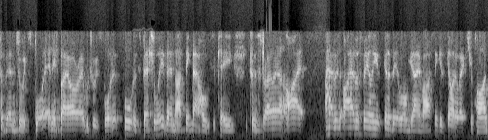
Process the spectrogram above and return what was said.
for them to exploit, and if they are able to exploit it, Foord especially, then I think that holds the key to Australia. I have a, I have a feeling it's going to be a long game. I think it's going to extra time.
